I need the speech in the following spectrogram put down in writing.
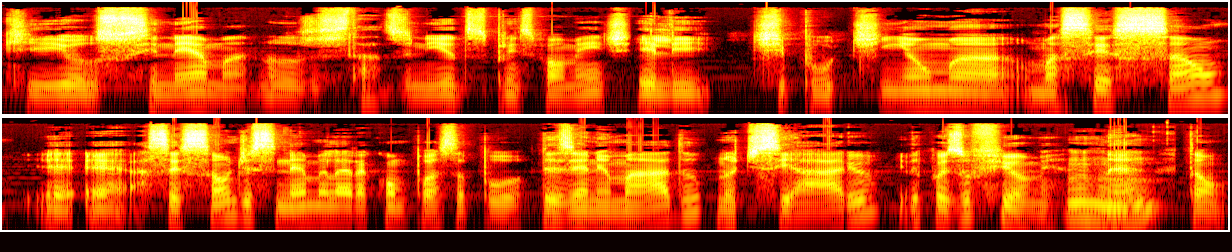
que o cinema nos Estados Unidos, principalmente, ele tipo tinha uma, uma sessão é, é, a sessão de cinema ela era composta por desenho animado noticiário e depois o filme Uhum. né então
